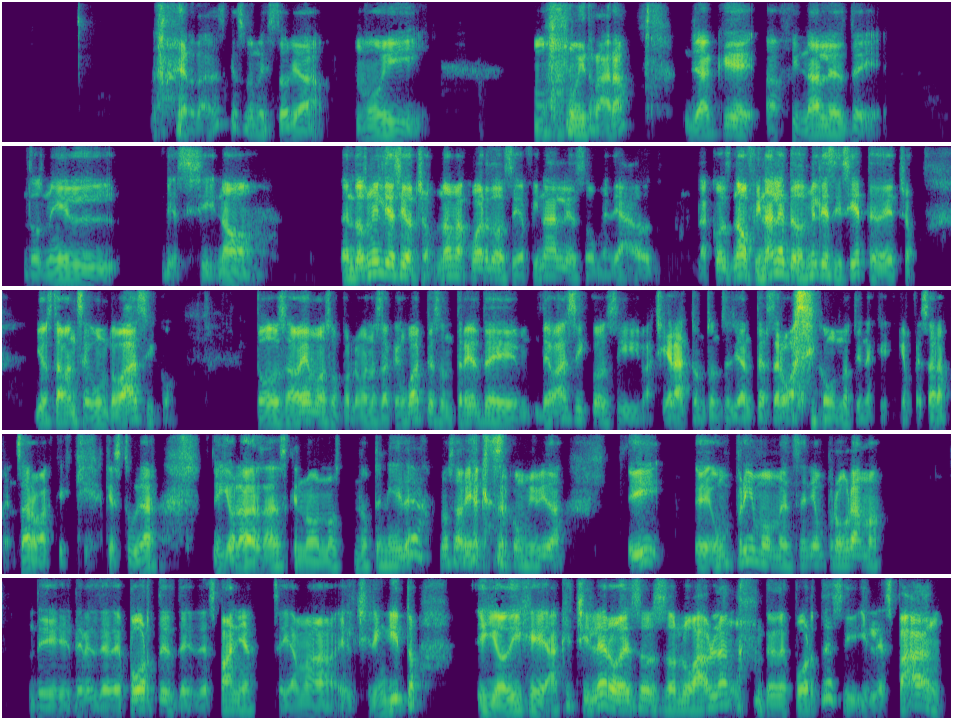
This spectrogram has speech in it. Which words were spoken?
La verdad es que es una historia muy, muy rara, ya que a finales de 2010, no, en 2018, no me acuerdo si a finales o mediados, la cosa, no, finales de 2017, de hecho, yo estaba en segundo básico. Todos sabemos, o por lo menos acá en Guate, son tres de, de básicos y bachillerato. Entonces ya en tercero básico uno tiene que, que empezar a pensar, va, que, que, estudiar. Y yo la verdad es que no, no, no tenía idea, no sabía qué hacer con mi vida. Y eh, un primo me enseña un programa de, de, de deportes de, España, se llama El Chiringuito, y yo dije, ah, qué chilero, esos solo hablan de deportes y, les pagan.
